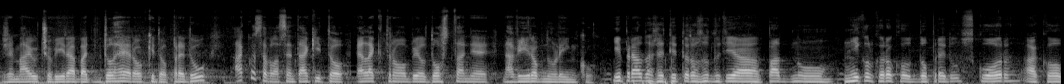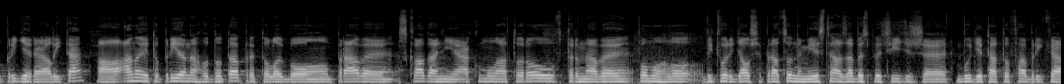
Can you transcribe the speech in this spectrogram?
že majú čo vyrábať dlhé roky dopredu. Ako sa vlastne takýto elektromobil dostane na výrobnú linku? Je pravda, že tieto rozhodnutia padnú niekoľko rokov dopredu, skôr ako príde realita. A áno, je to pridaná hodnota, preto lebo práve skladanie akumulátorov v Trnave pomohlo vytvoriť ďalšie pracovné miesta a zabezpečiť, že bude táto fabrika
